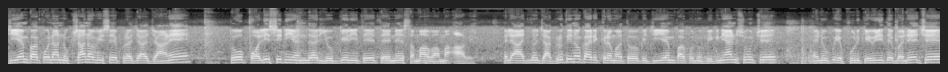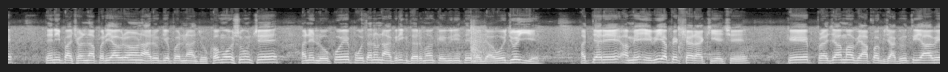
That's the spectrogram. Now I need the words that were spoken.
જીએમ પાકોના નુકસાનો વિશે પ્રજા જાણે તો પોલિસીની અંદર યોગ્ય રીતે તેને સમાવવામાં આવે. એટલે આજનો જાગૃતિનો કાર્યક્રમ હતો કે જીએમ પાકોનું વિજ્ઞાન શું છે, એનું એ ફૂડ કેવી રીતે બને છે, તેની પાછળના પર્યાવરણ, આરોગ્ય પરના જોખમો શું છે અને લોકોએ પોતાનો નાગરિક ધર્મ કેવી રીતે બજાવવો જોઈએ. અત્યારે અમે એવી અપેક્ષા રાખીએ છીએ કે પ્રજામાં વ્યાપક જાગૃતિ આવે.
